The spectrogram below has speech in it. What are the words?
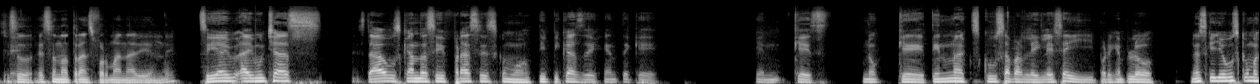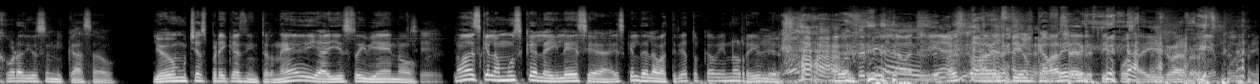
Sí. eso, eso no transforma a nadie, ¿no? Sí, hay, hay muchas. Estaba buscando así frases como típicas de gente que. que, que es- no, que tiene una excusa para la iglesia y, por ejemplo, no es que yo busco mejor a Dios en mi casa o yo veo muchas predicas de internet y ahí estoy bien o Sí, sí. no es que la música de la iglesia es que el de la batería toca bien horrible La batería, La batería. Es- o el, café ser de tiempos ahí raros. Tiempos ahí.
